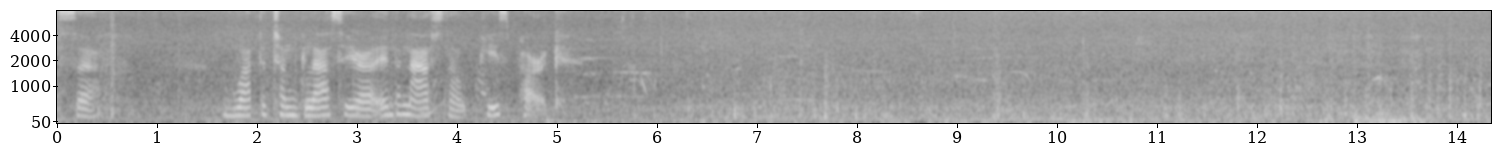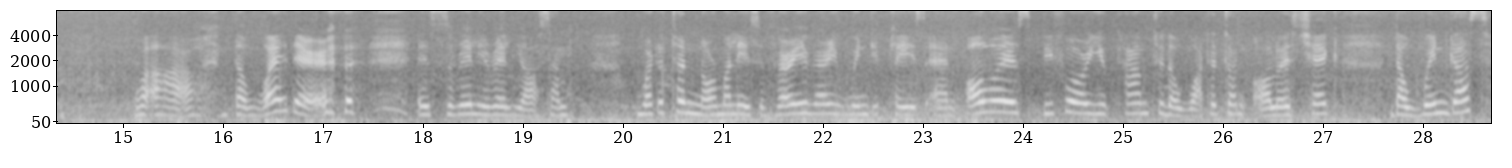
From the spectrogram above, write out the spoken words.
So, Waterton Glacier International Peace Park. Wow, the weather is really really awesome. Waterton normally is a very very windy place and always before you come to the Waterton always check the wind gust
